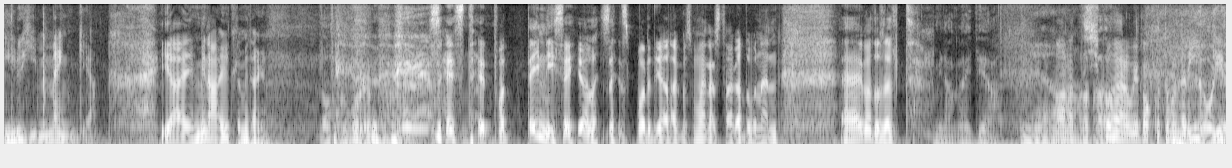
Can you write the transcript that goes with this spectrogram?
lühim mängija. ja ei, mina ei ütle midagi oh kui kurb sest et vot tennis ei ole see spordiala, kus ma ennast väga tunnen äh, koduselt. mina ka ei tea. annate aga... siis kohe ära või pakute mõnda riiki?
